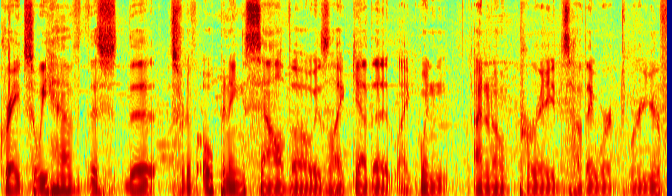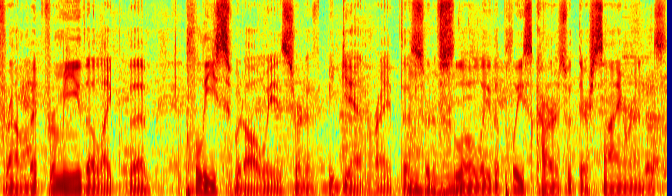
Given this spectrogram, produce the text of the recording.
great. So we have this the sort of opening salvo is like yeah the like when I don't know parades how they worked where you're from, but for me the like the police would always sort of begin right the sort of Mhm. slowly the police cars with their sirens.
